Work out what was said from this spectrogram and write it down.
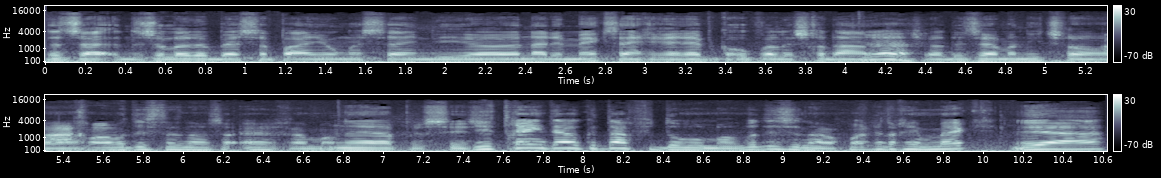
Er zullen er best een paar jongens zijn die eh, naar de Mac zijn gereden. heb ik ook wel eens gedaan, Ja. weet je wel. Dat is helemaal niet zo... Ach, maar wat is dat nou zo erg aan, man? Ja, precies. Je traint elke dag, verdomme man. Wat is het nou? Mag je nog geen Mac? Ja,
